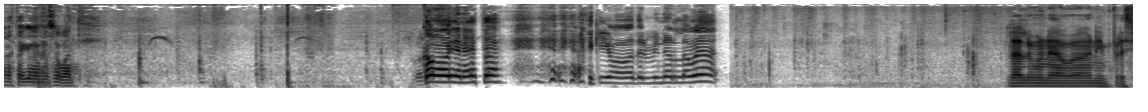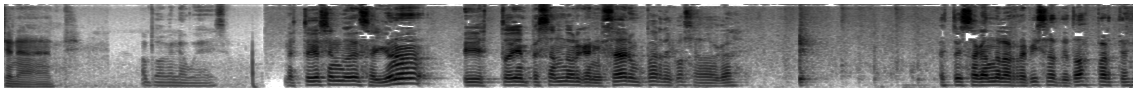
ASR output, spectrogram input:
hasta que me puse guantes. ¿Cómo viene esta? Aquí vamos a terminar la weá. La luna, weón, impresionante. Apaga la wea esa. Me estoy haciendo desayuno y estoy empezando a organizar un par de cosas acá. Estoy sacando las repisas de todas partes,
